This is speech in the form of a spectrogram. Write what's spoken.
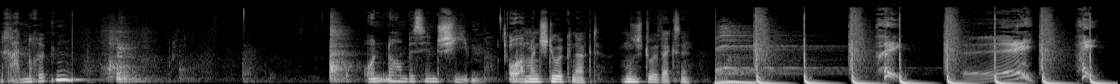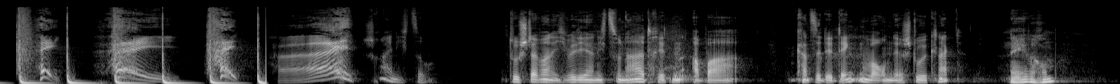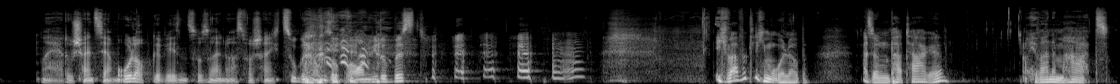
ranrücken und noch ein bisschen schieben. Oh, mein Stuhl knackt. Ich muss den Stuhl wechseln. Hey! Hey! Hey! Hey! Hey! Hey! Hey! Schrei nicht so. Du, Stefan, ich will dir ja nicht zu nahe treten, aber kannst du dir denken, warum der Stuhl knackt? Nee, warum? Naja, du scheinst ja im Urlaub gewesen zu sein. Du hast wahrscheinlich zugenommen, so braun wie du bist. Ich war wirklich im Urlaub. Also ein paar Tage. Wir waren im Harz.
